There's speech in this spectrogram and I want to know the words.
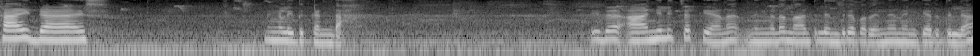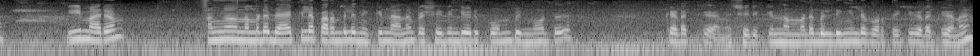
ഹായ് ഗായ്സ് നിങ്ങളിത് കണ്ട. ഇത് ആഞ്ഞിലിച്ചക്കയാണ്. നിങ്ങളുടെ നാട്ടിൽ എന്തിനാ പറയുന്നതെന്ന് എനിക്കറിയത്തില്ല. ഈ മരം അങ്ങ് നമ്മുടെ ബാക്കിലെ പറമ്പിൽ നിൽക്കുന്നതാണ് പക്ഷേ ഇതിന്റെ ഒരു കൊമ്പ് ഇങ്ങോട്ട് കിടക്കുകയാണ്. ശരിക്കും നമ്മുടെ ബിൽഡിങ്ങിന്റെ പുറത്തേക്ക് കിടക്കുകയാണ്.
